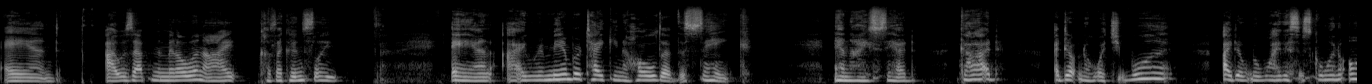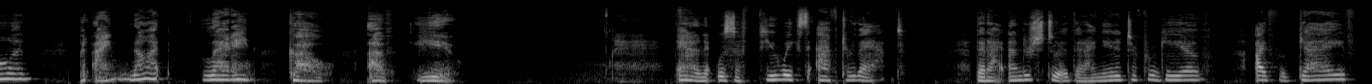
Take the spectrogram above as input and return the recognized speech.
And I was up in the middle of the night because I couldn't sleep. And I remember taking a hold of the sink and I said, God, I don't know what you want. I don't know why this is going on, but I'm not letting go of you. And it was a few weeks after that that I understood that I needed to forgive. I forgave.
